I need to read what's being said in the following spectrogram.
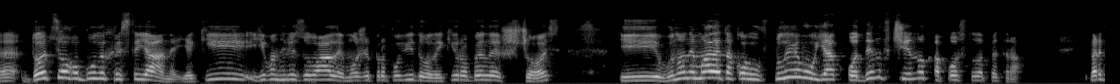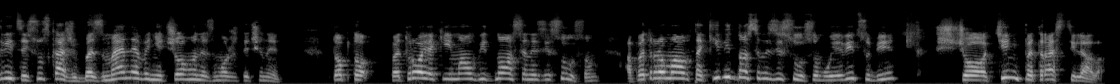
Е, до цього були християни, які євангелізували, може, проповідували, які робили щось, і воно не мало такого впливу, як один вчинок апостола Петра. Передивіться, Ісус каже: без мене ви нічого не зможете чинити. Тобто Петро, який мав відносини з Ісусом, а Петро мав такі відносини з Ісусом, уявіть собі, що тінь Петра стіляла.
